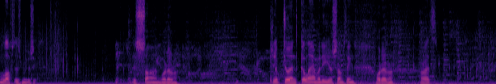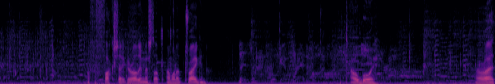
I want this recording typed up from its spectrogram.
I love this music. This song, whatever. Clip joint calamity or something. Whatever. Alright. Oh, for fuck's sake, I already messed up. I wanna try again. Oh boy. Alright.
